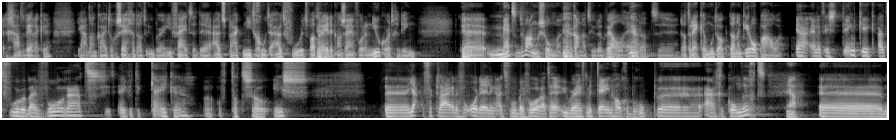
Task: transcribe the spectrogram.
gaat werken, ja, dan kan je toch zeggen dat Uber in feite de uitspraak niet goed uitvoert. Wat reden kan zijn voor een nieuw kort geding. Eh, met dwangsommen. Dat kan natuurlijk wel. Hè? Ja. Dat, eh, dat rekken moet ook dan een keer ophouden. Ja, en het is denk ik uitvoerbaar bij voorraad. Zit even te kijken of dat zo is. Eh, ja, verklaren de veroordeling uitvoerbaar bij voorraad. Hè. Uber heeft meteen hoger beroep eh, aangekondigd. Ja. Ehm,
